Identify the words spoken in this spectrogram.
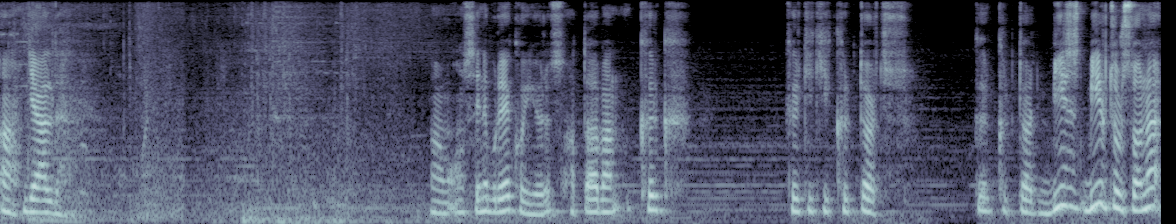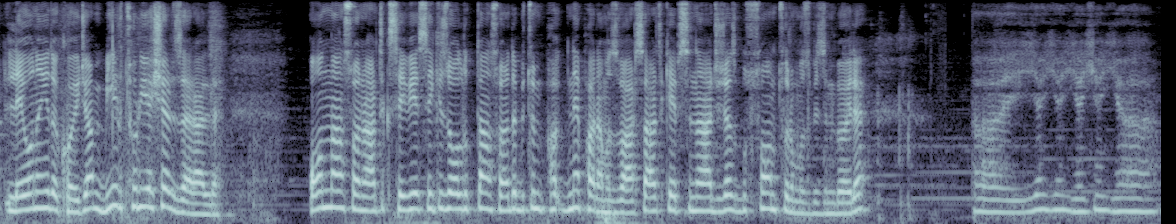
Ah geldi. Tamam onu seni buraya koyuyoruz. Hatta ben 40... 42, 44... 40, 44. Bir, bir tur sonra Leona'yı da koyacağım. Bir tur yaşarız herhalde. Ondan sonra artık seviye 8 olduktan sonra da bütün pa- ne paramız varsa artık hepsini harcayacağız. Bu son turumuz bizim böyle. Ay ay ay ay ay ya.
